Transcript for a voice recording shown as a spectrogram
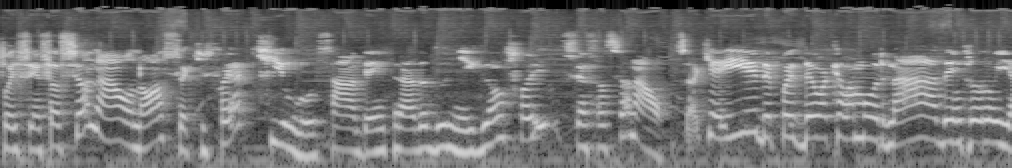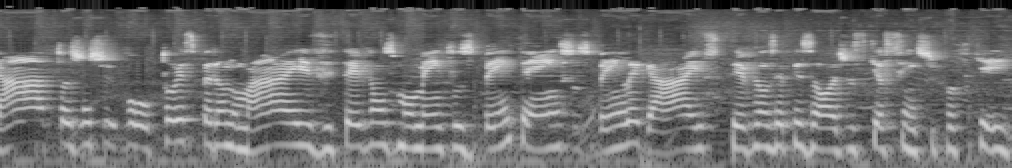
foi sensacional. Nossa, que foi aquilo, sabe? A entrada do Negan foi sensacional. Só que aí depois deu aquela mornada, entrou no hiato, a gente voltou esperando mais e teve uns momentos bem tensos, bem legais. Teve uns episódios que assim, tipo, eu fiquei,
